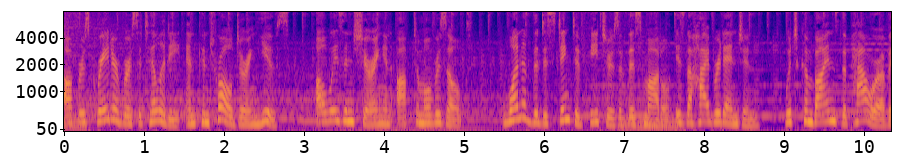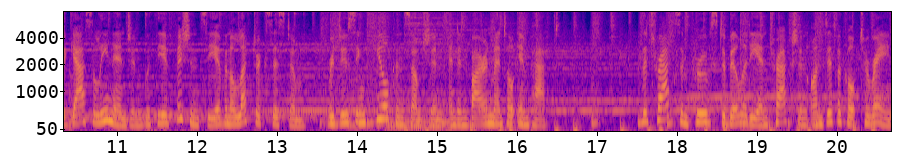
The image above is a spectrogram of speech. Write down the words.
offers greater versatility and control during use, always ensuring an optimal result. One of the distinctive features of this model is the hybrid engine, which combines the power of a gasoline engine with the efficiency of an electric system, reducing fuel consumption and environmental impact. The tracks improve stability and traction on difficult terrain,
